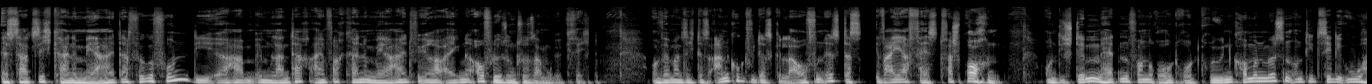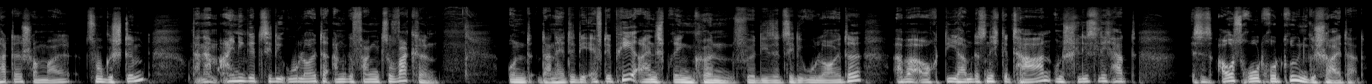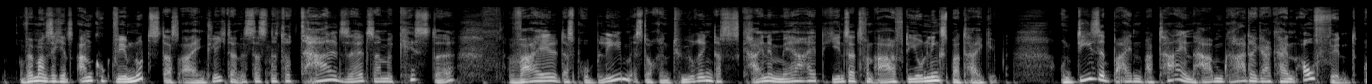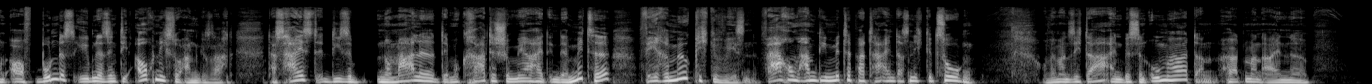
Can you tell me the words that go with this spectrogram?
Es hat sich keine Mehrheit dafür gefunden. Die äh, haben im Landtag einfach keine Mehrheit für ihre eigene Auflösung zusammengekriegt. Und wenn man sich das anguckt, wie das gelaufen ist, das war ja fest versprochen. Und die Stimmen hätten von Rot-Rot-Grün kommen müssen und die CDU hatte schon mal zugestimmt. Dann haben einige CDU-Leute angefangen zu wackeln. Und dann hätte die FDP einspringen können für diese CDU-Leute, aber auch die haben das nicht getan und schließlich hat es ist aus Rot-Rot-Grün gescheitert. Und wenn man sich jetzt anguckt, wem nutzt das eigentlich, dann ist das eine total seltsame Kiste, weil das Problem ist doch in Thüringen, dass es keine Mehrheit jenseits von AfD und Linkspartei gibt. Und diese beiden Parteien haben gerade gar keinen Aufwind. Und auf Bundesebene sind die auch nicht so angesagt. Das heißt, diese normale demokratische Mehrheit in der Mitte wäre möglich gewesen. Warum haben die Mitteparteien das nicht gezogen? Und wenn man sich da ein bisschen umhört, dann hört man eine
